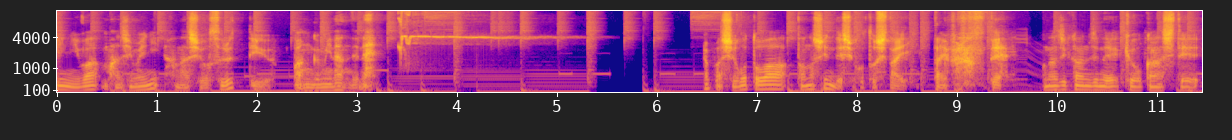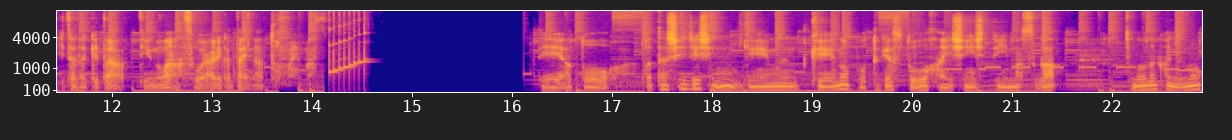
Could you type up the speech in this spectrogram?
時には真面目に話をするっていう番組なんでね。やっぱ仕事は楽しんで仕事したいタイプなんで同じ感じで共感していただけたっていうのはすごいありがたいなと思います。であと私自身ゲーム系のポッドキャストを配信していますがその中にも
